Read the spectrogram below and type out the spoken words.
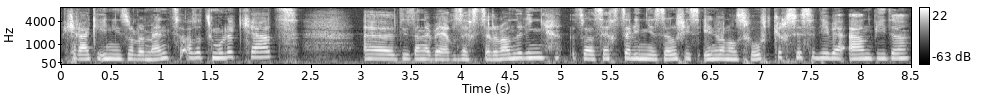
geraken in isolement als het moeilijk gaat. Uh, dus dan hebben wij onze herstelwandeling. Zoals Herstel in Jezelf is een van onze hoofdcursussen die wij aanbieden.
